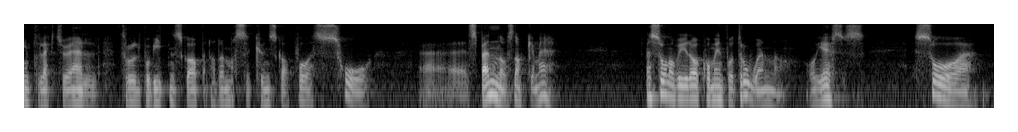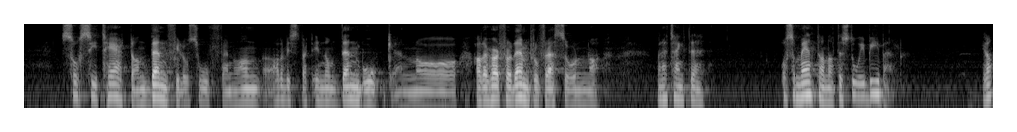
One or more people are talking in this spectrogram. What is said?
intellektuell, trodde på vitenskapen, hadde masse kunnskap. Var så eh, spennende å snakke med. Men så når vi da kom inn på troen og Jesus, så så siterte han den filosofen, og han hadde visst vært innom den boken og hadde hørt fra den professoren. men jeg tenkte Og så mente han at det sto i Bibelen. Ja?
